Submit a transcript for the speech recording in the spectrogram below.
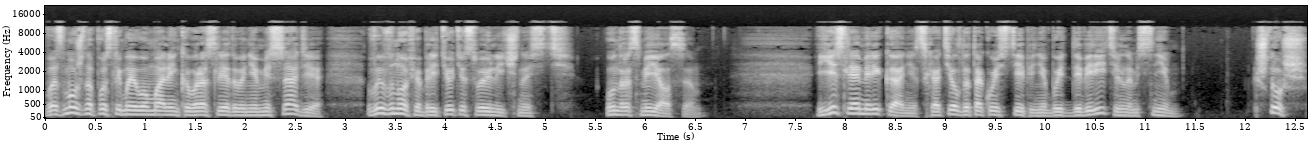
Возможно, после моего маленького расследования в Месаде вы вновь обретете свою личность». Он рассмеялся. «Если американец хотел до такой степени быть доверительным с ним, что ж,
